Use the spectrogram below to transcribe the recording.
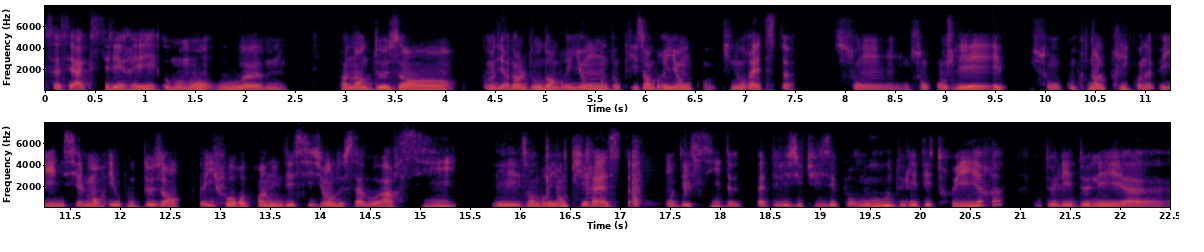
ça s'est accéléré au moment où pendant deux ans, comment dire, dans le don d'embryons, donc les embryons qui nous restent sont, sont congelés sont compris dans le prix qu'on a payé initialement. Et au bout de deux ans, il faut reprendre une décision de savoir si les embryons qui restent, on décide bah, de les utiliser pour nous, de les détruire, de les donner euh,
